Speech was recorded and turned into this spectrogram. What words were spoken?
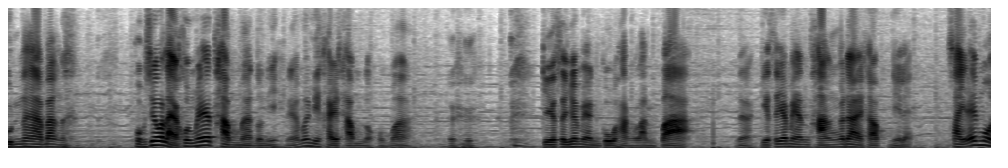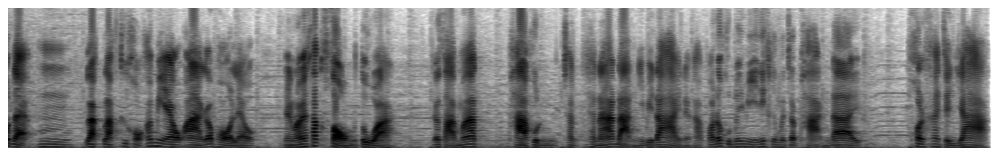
คุ้นหน้าบ้าง ผมเชื่อว่าหลายคนไม่ได้ทำมาตัวนี้นะไม่มีใครทำหรอกผมว่าเกสยแมนโกฮังร้านป้านะเกสยแมนทั้งก็ได้ครับนี่แหละ ใส่ได้หมดแหละอืมหลักๆ คือขอแค่มี LR ก็พอแล้ว อย่างน้อยสัก 2 ตัว จะสามารถพาคุณชชนะด่านนี้ไปได้นะครับ เพราะถ้าคุณไม่มีนี่คือมันจะผ่านได้ ค่อนข้างจะยาก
